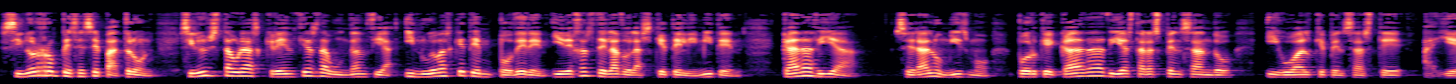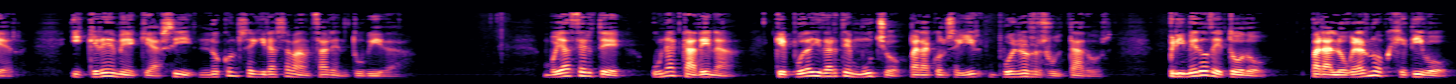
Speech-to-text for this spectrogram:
Si no rompes ese patrón, si no instauras creencias de abundancia y nuevas que te empoderen y dejas de lado las que te limiten, cada día será lo mismo, porque cada día estarás pensando igual que pensaste ayer. Y créeme que así no conseguirás avanzar en tu vida. Voy a hacerte una cadena que pueda ayudarte mucho para conseguir buenos resultados. Primero de todo, para lograr un objetivo,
